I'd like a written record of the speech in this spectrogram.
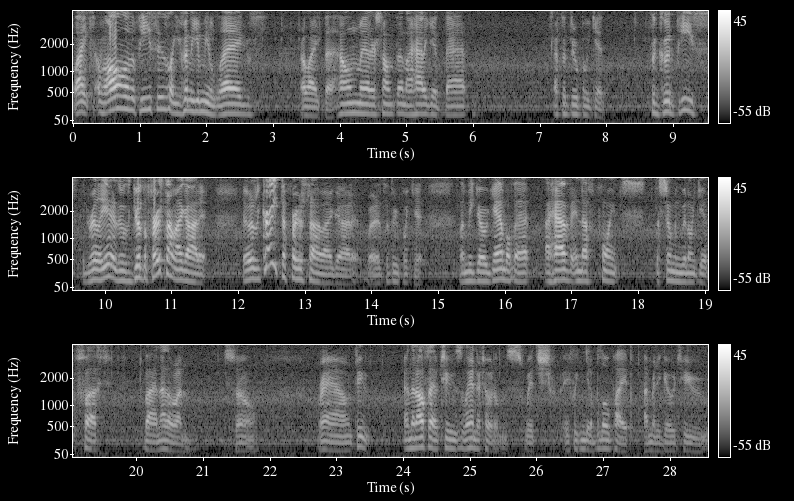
Like, of all of the pieces, like, you couldn't give me legs or, like, the helmet or something. I had to get that. That's a duplicate. It's a good piece. It really is. It was good the first time I got it. It was great the first time I got it, but it's a duplicate. Let me go gamble that. I have enough points, assuming we don't get fucked, to buy another one. So, round two. And then I also have two Zelander totems, which, if we can get a blowpipe, I'm going to go to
